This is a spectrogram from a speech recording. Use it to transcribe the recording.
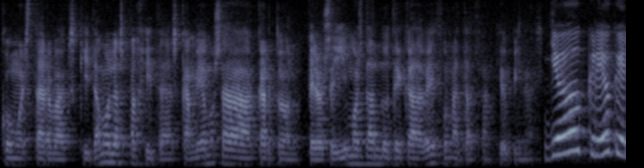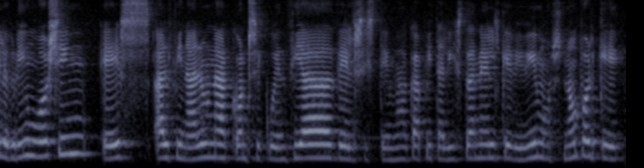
como Starbucks, quitamos las pajitas, cambiamos a cartón, pero seguimos dándote cada vez una taza. ¿Qué opinas? Yo creo que el greenwashing es al final una consecuencia del sistema capitalista en el que vivimos, ¿no? Porque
